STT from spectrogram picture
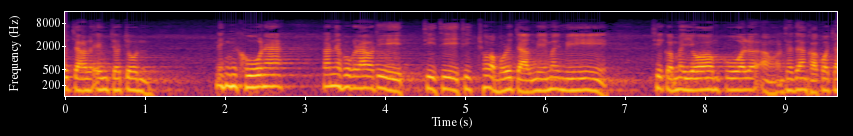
ริจาคแล้วเองจะจน นี่มีครูนะท่านในพวกเราที่ที่ที่ที่ชอบบริจาคมีไม่มี ที่ก็ไม่ยอมกลัวแล้วอ้าวท่านเขาเข้าใจ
